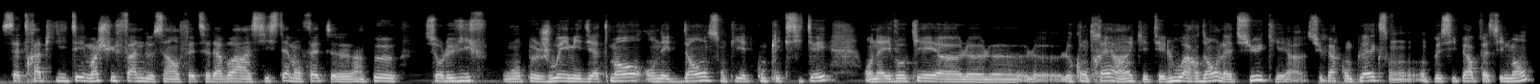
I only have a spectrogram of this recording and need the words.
cette rapidité. Moi, je suis fan de ça, en fait. C'est d'avoir un système, en fait, euh, un peu sur le vif, où on peut jouer immédiatement, on est qu'il y ait de complexité. On a évoqué euh, le, contraire, hein, qui était loup ardent là-dessus, qui est euh, super complexe, on, on peut s'y perdre facilement.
